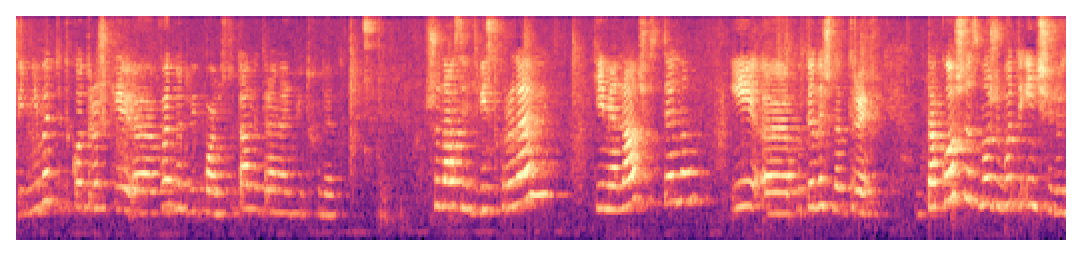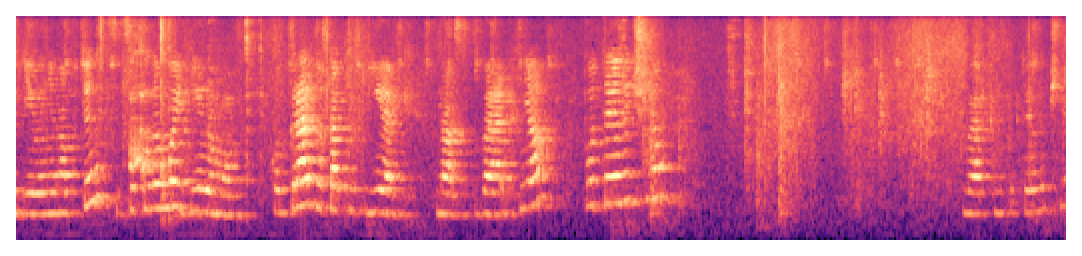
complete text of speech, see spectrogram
піднімете, тако трошки е, видно дві повністю, там не треба навіть підходити. Що у нас є дві скроневі, тім'яна частина і е, потилична три. Також у нас може бути інше розділення на потилиці. Це коли ми ділимо конкретно, так як є у нас верхня потилична, верхня потилична.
